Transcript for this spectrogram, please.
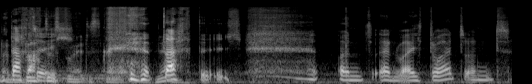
Dann dachte dachtest, ich. Du hättest keine dachte ich. Und dann war ich dort und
